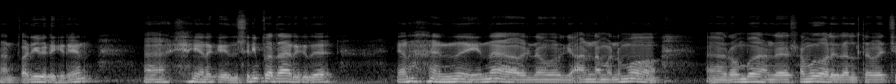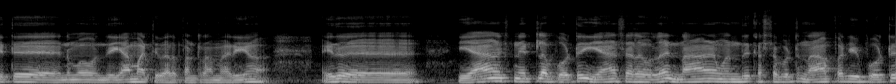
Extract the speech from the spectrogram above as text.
நான் பதிவிடுகிறேன். எனக்கு இது சிரிப்பாக தான் இருக்குது. ஏன்னா இந்த என்ன நம்ம என்னமோ ரொம்ப அந்த சமூக வலைதளத்தை வச்சுட்டு என்னமோ வந்து ஏமாற்றி வேலை பண்ணுற மாதிரியும் இது ஏன் நெட்டில் போட்டு ஏன் செலவில் நான் வந்து கஷ்டப்பட்டு நான் பதிவு போட்டு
